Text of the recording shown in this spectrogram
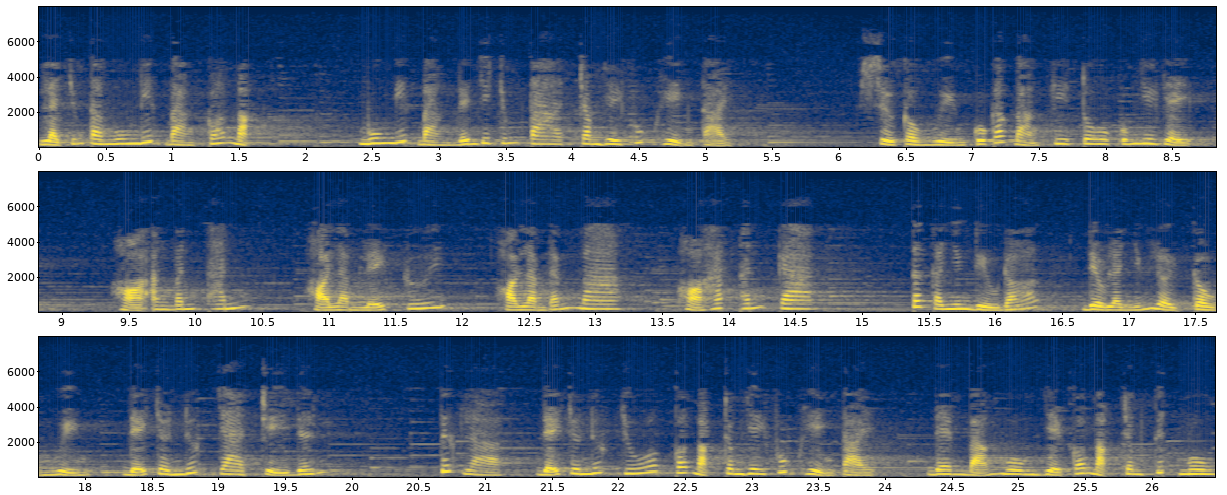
là chúng ta muốn Niết Bàn có mặt, muốn Niết Bàn đến với chúng ta trong giây phút hiện tại. Sự cầu nguyện của các bạn Kitô cũng như vậy. Họ ăn bánh thánh, họ làm lễ cưới, họ làm đám ma, họ hát thánh ca. Tất cả những điều đó đều là những lời cầu nguyện để cho nước cha trị đến. Tức là để cho nước Chúa có mặt trong giây phút hiện tại, đem bản môn về có mặt trong tích môn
